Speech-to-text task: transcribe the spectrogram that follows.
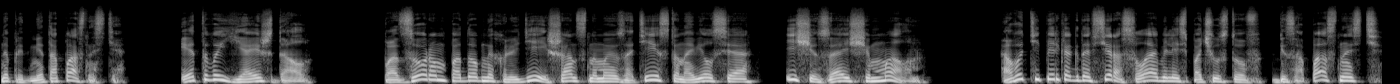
на предмет опасности. Этого я и ждал. Подзором подобных людей шанс на мою затею становился исчезающим малым. А вот теперь, когда все расслабились, почувствовав безопасность,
